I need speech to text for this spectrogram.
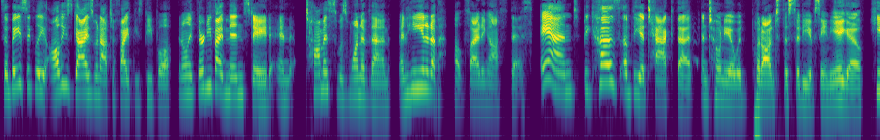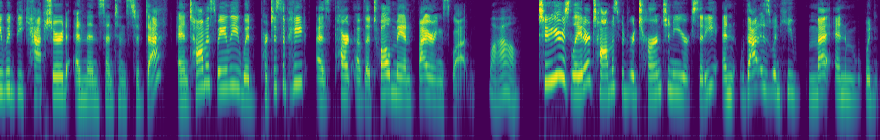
So basically, all these guys went out to fight these people, and only 35 men stayed. And Thomas was one of them, and he ended up help fighting off this. And because of the attack that Antonio would put onto the city of San Diego, he would be captured and then sentenced to death. And Thomas Whaley would participate as part of the 12 man firing squad. Wow. Two years later, Thomas would return to New York City, and that is when he met and would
